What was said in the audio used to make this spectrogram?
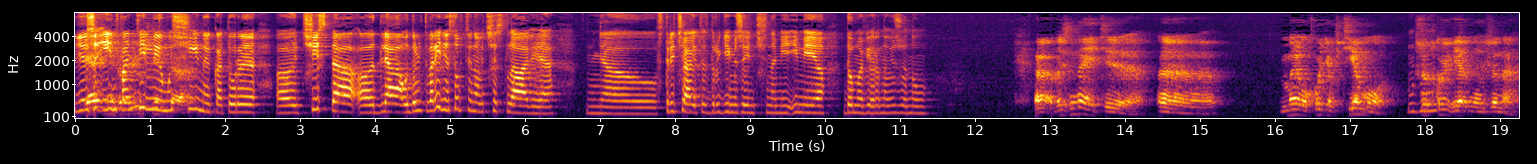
Есть я же и инфантильные мужчины, которые э, чисто э, для удовлетворения собственного тщеславия э, встречаются с другими женщинами, имея дома верную жену. Э, вы знаете, мы уходим в тему, угу. что такое верная жена.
